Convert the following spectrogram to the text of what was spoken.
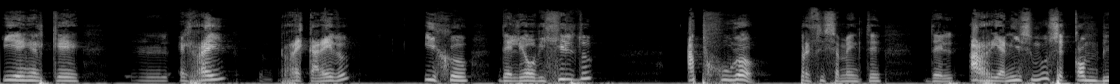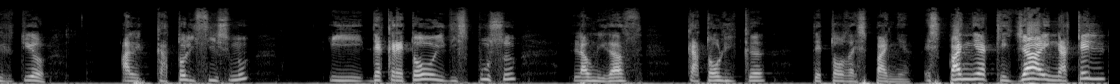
y en el que el rey Recaredo, hijo de Leovigildo, abjuró precisamente del arrianismo, se convirtió al catolicismo y decretó y dispuso la unidad católica de toda España. España que ya en aquel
